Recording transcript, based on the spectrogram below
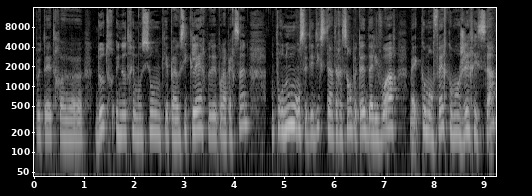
peut-être euh, d'autres, une autre émotion qui n'est pas aussi claire peut-être pour la personne. Pour nous, on s'était dit que c'était intéressant peut-être d'aller voir mais comment faire, comment gérer ça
